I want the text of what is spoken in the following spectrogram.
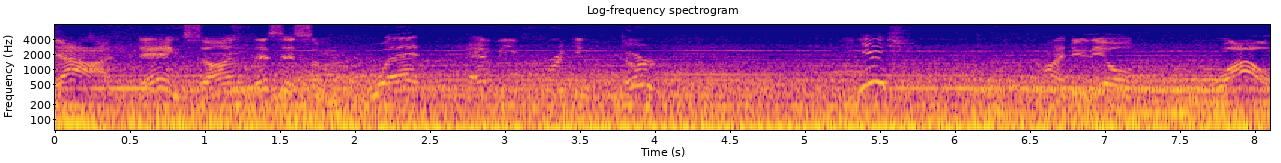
God dang, son. This is some wet, heavy freaking dirt. Yeesh. I might do the old, wow,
